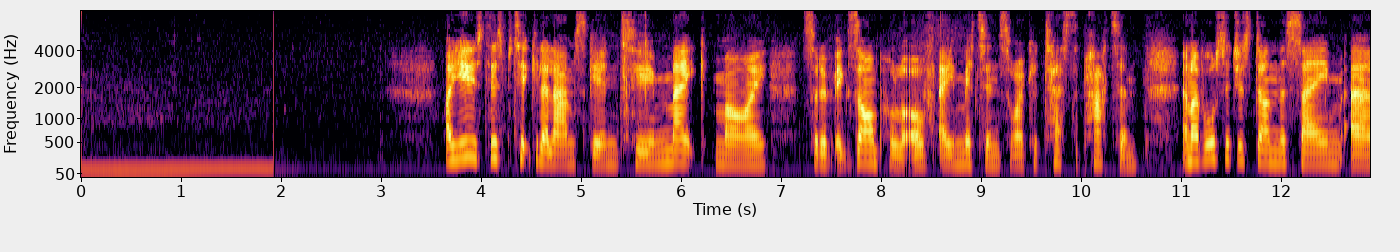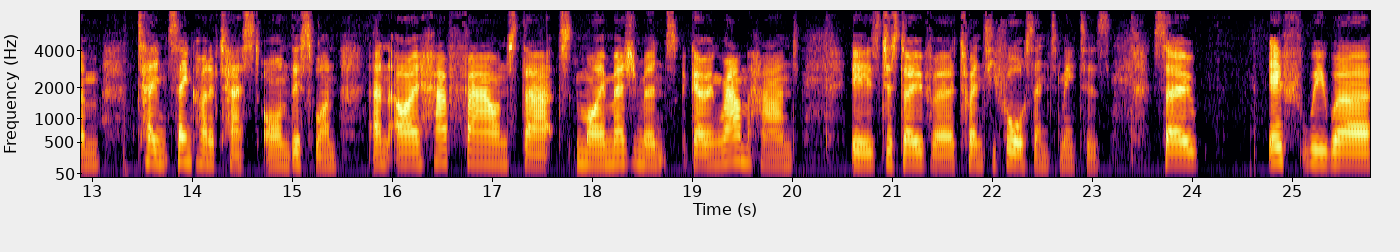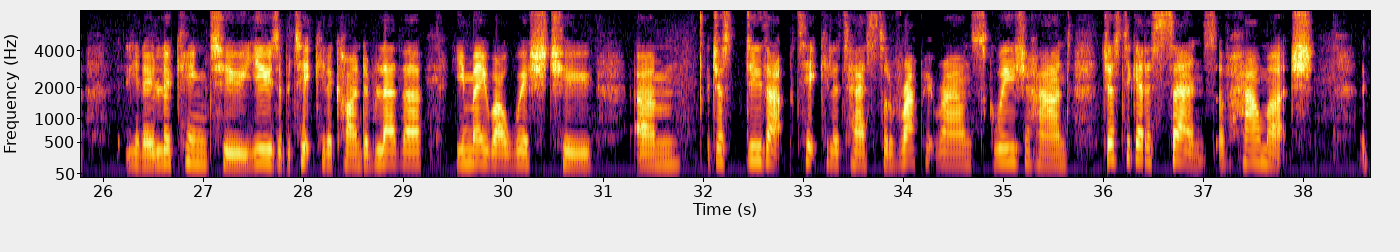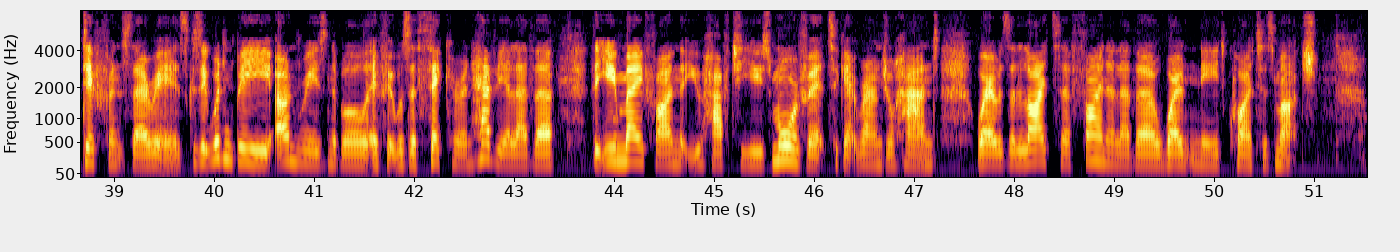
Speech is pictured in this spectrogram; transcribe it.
I used this particular lambskin to make my sort of example of a mitten so I could test the pattern. And I've also just done the same um, same kind of test on this one. And I have found that my measurement going around the hand is just over 24 centimeters. So if we were you know looking to use a particular kind of leather you may well wish to um, just do that particular test, sort of wrap it round, squeeze your hand, just to get a sense of how much difference there is because it wouldn't be unreasonable if it was a thicker and heavier leather that you may find that you have to use more of it to get around your hand whereas a lighter finer leather won't need quite as much.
